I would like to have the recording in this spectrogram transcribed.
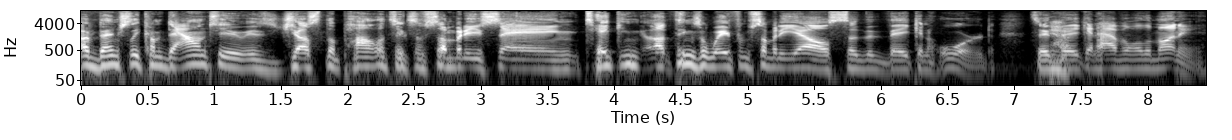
eventually come down to is just the politics of somebody saying taking uh, things away from somebody else so that they can hoard, so Yeah. they can have all the money.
